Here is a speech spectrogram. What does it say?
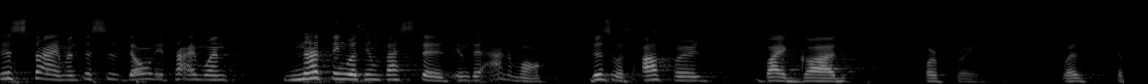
this time, and this is the only time when nothing was invested in the animal, this was offered by God for free, was the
